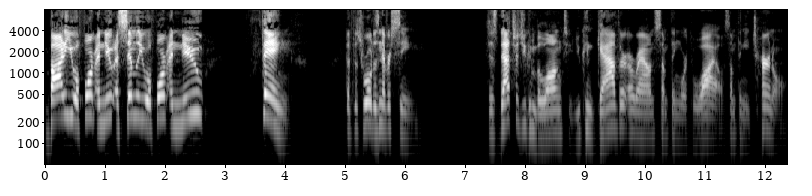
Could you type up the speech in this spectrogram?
body, you will form a new assembly, you will form a new thing that this world has never seen. He says that's what you can belong to. You can gather around something worthwhile, something eternal.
